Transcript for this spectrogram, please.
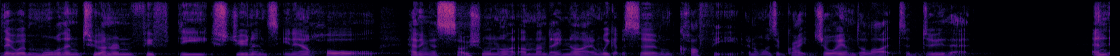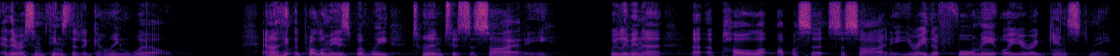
there were more than 250 students in our hall having a social night on Monday night, and we got to serve them coffee, and it was a great joy and delight to do that. And there are some things that are going well. And I think the problem is when we turn to society, we live in a, a, polar opposite society. You're either for me or you're against me.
